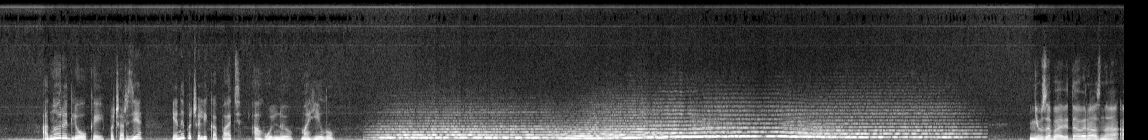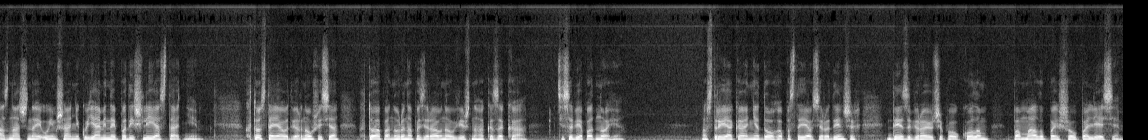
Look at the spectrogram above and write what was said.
Адной рыдлёўкай па чарзе яны пачалі капаць агульную магілу. Неўзабаве да выразна азначанай у імшанніку яміны падышлі астатнія. Хто стаяў адвярнуўшыся, хто апанурана пазіраў на ўвішнага казака ці сабе пад ногі. Аўстрыяка нядоўга пастаяў сярод іншых, ды забіраючы паўколам, памалу пайшоў па лесе.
